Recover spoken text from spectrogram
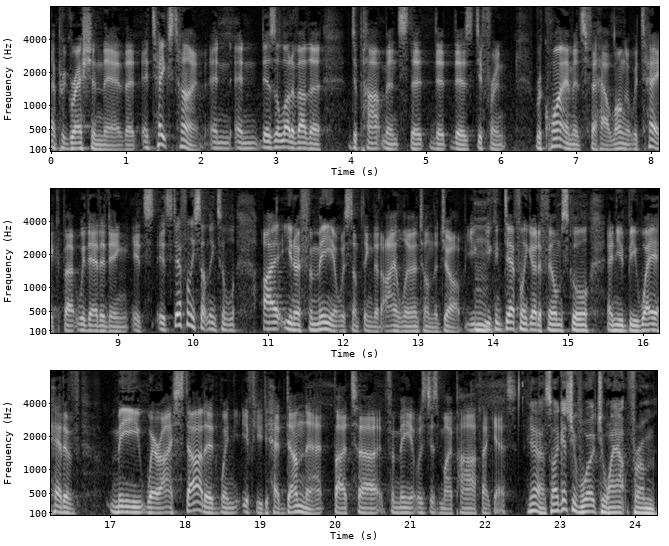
a progression there that it takes time, and and there's a lot of other departments that that there's different requirements for how long it would take. But with editing, it's it's definitely something to I you know for me it was something that I learnt on the job. You, mm. you can definitely go to film school and you'd be way ahead of me where I started when if you had done that. But uh, for me, it was just my path, I guess. Yeah. So I guess you've worked your way out from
